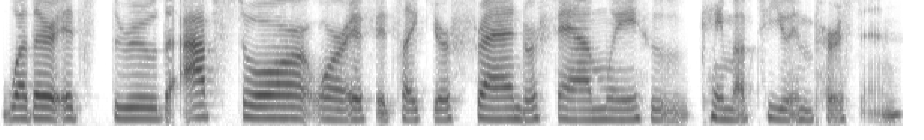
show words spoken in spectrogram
whether it's through the App Store or if it's like your friend or family who came up to you in person?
